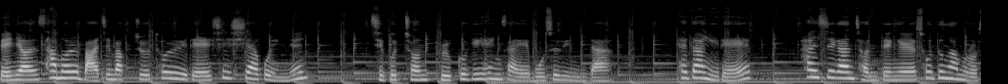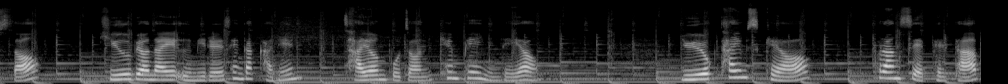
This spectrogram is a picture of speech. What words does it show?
매년 3월 마지막 주 토요일에 실시하고 있는 지구촌 불끄기 행사의 모습입니다. 해당 일에 1시간 전등을 소등함으로써 기후변화의 의미를 생각하는 자연보전 캠페인인데요. 뉴욕 타임스퀘어, 프랑스 에펠탑,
